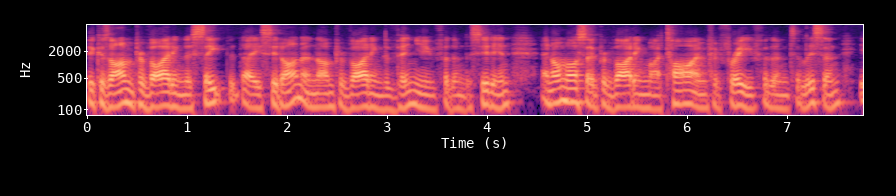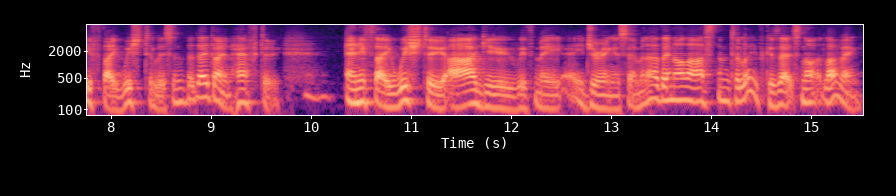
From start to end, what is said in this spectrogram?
because I'm providing the seat that they sit on and I'm providing the venue for them to sit in. And I'm also providing my time for free for them to listen if they wish to listen, but they don't have to. Mm-hmm. And if they wish to argue with me during a seminar, then I'll ask them to leave because that's not loving.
